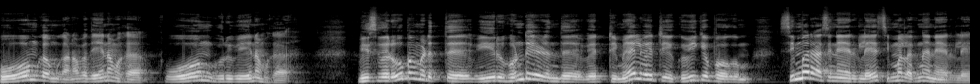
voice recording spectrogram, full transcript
ஓம் கம் கணபதே நமக ஓம் குருவே நமக. விஸ்வரூபம் எடுத்து வீறு கொண்டு எழுந்து வெற்றி மேல் வெற்றியை குவிக்கப் போகும் சிம்மராசி நேயர்களே சிம்ம லக்ன நேயர்களே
